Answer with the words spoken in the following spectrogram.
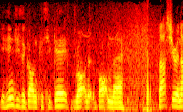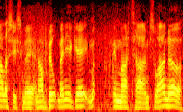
your hinges are gone because your gate's rotten at the bottom there. That's your analysis, mate, and I've built many a gate in my time, so I know.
